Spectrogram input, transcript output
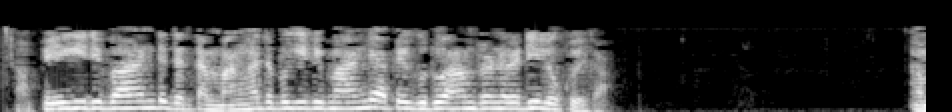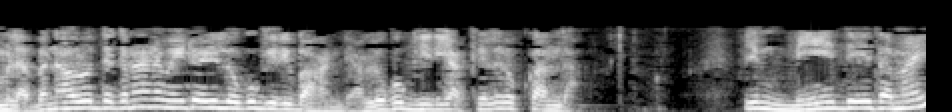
අපේ ගිරි බහන්න නැත්නම් මං හදපු ගිරි බහන්නේ අපේ ගුරු ආම්රණ වැඩි ලොකු එකක්. මම ලබන අවුරුද්ද කරන්නේ මේට වැඩි ලොකු ගිරි බහන්නේ. ලොකු ගිරියක් කියලා ලොකු කන්දක්. ඉතින් මේ දේ තමයි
